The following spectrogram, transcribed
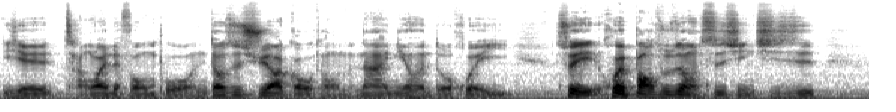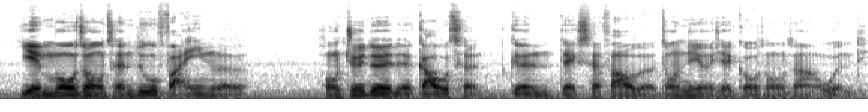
一些场外的风波，你都是需要沟通的。那你有很多会议，所以会爆出这种事情，其实也某种程度反映了红雀队的高层跟 Dexter Fowler 中间有一些沟通上的问题，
